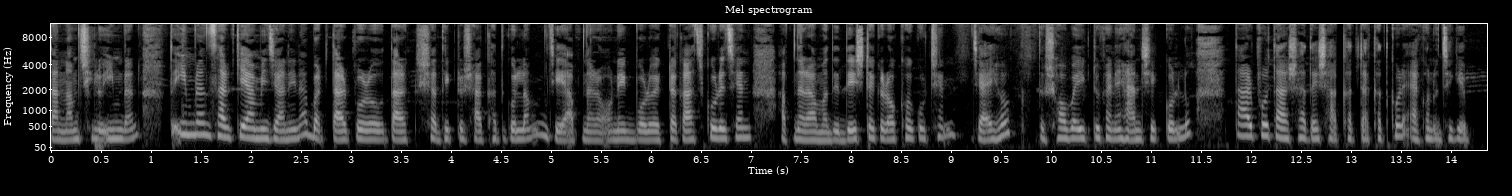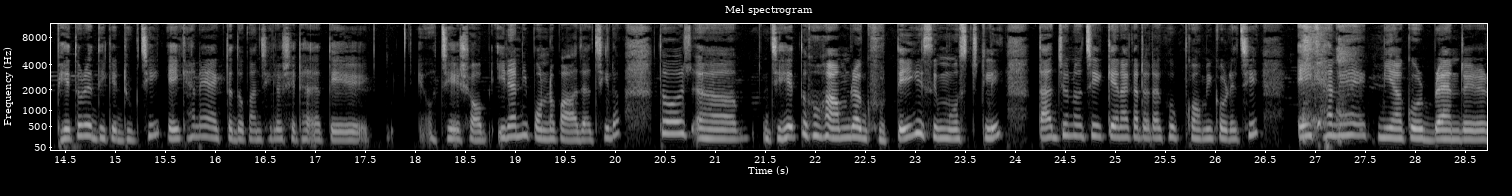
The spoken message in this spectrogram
তার নাম ছিল ইমরান। তো ইমরান স্যারকে আমি জানি না বাট তারপরেও তার সাথে একটু সাক্ষাৎ করলাম যে আপনারা অনেক বড় একটা কাজ করেছেন, আপনারা আমাদের দেশটাকে রক্ষা করছেন। যাই হোক, তো সবাই একটুখানি হ্যান্ডশেক করল। তারপর তার সাথে সাক্ষাৎ টাক্ষাৎ করে এখন হচ্ছে গিয়ে ভেতরের দিকে ঢুকছি। এইখানে একটা দোকান ছিল, সেটাতে হচ্ছে সব ইরানি পণ্য পাওয়া যাচ্ছিল। তো যেহেতু আমরা ঘুরতেই গেছি মোস্টলি তার জন্য হচ্ছে কেনাকাটাটা খুব কমই করেছি। এইখানে মিয়াকোর ব্র্যান্ডের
